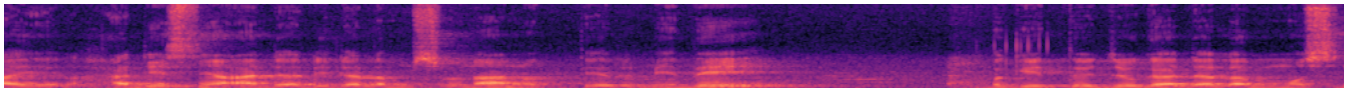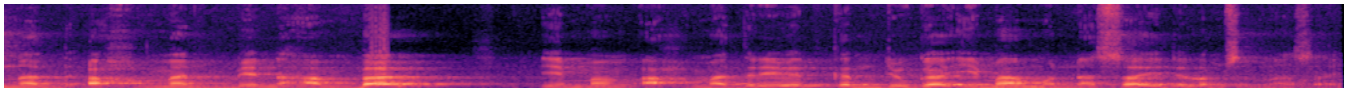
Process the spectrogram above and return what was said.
air. Hadisnya ada di dalam Sunan Tirmidzi begitu juga dalam Musnad Ahmad bin Hambal Imam Ahmad riwayatkan juga Imam Nasai dalam Sunan Nasai.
